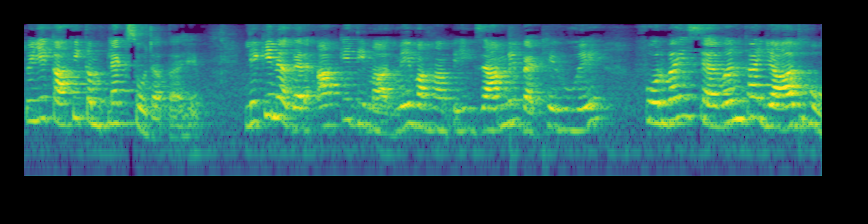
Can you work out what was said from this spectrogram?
तो ये काफ़ी कॉम्प्लेक्स हो जाता है। लेकिन अगर आपके दिमाग में वहाँ पे एग्ज़ाम में बैठे हुए फोर बाई सेवन का याद हो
